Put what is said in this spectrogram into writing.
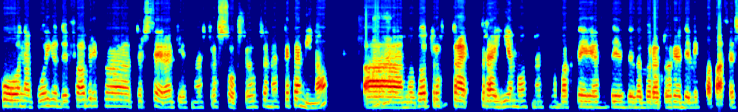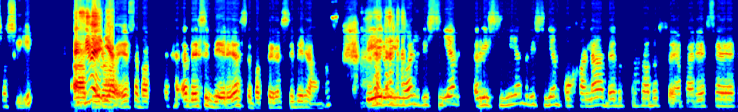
con apoyo de Fábrica Tercera, que es nuestro socio en este camino. Ah, nosotros tra- traemos nuestras bacterias desde el laboratorio de mis papás, eso sí. De Ah, Siberia. pero esa de Siberia, esas bacterias siberianas. Pero igual recién, recién, recién, ojalá de los cruzados se aparece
